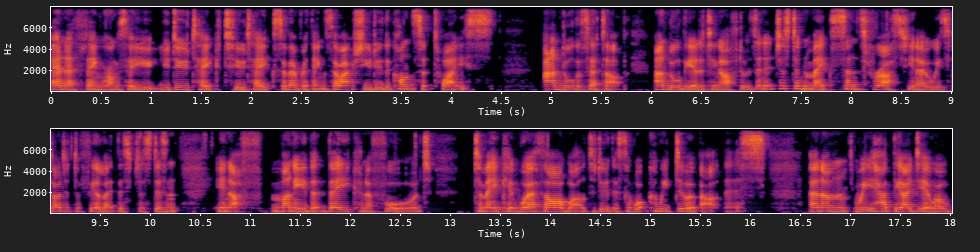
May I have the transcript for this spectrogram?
anything wrong so you you do take two takes of everything. So actually you do the concert twice and all the setup and all the editing afterwards. And it just didn't make sense for us you know we started to feel like this just isn't enough money that they can afford to make it worth our while to do this. And what can we do about this? And um we had the idea well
